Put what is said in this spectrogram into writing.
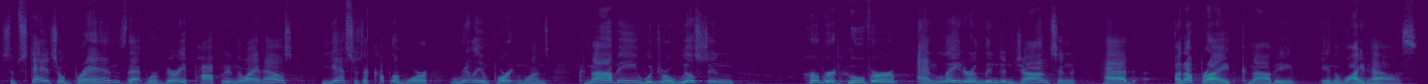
substantial brands that were very popular in the White House? Yes, there's a couple of more really important ones. Knabe, Woodrow Wilson, Herbert Hoover, and later Lyndon Johnson had an upright Knabe in the White House.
